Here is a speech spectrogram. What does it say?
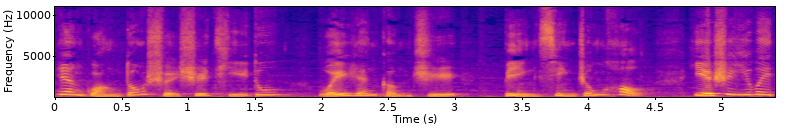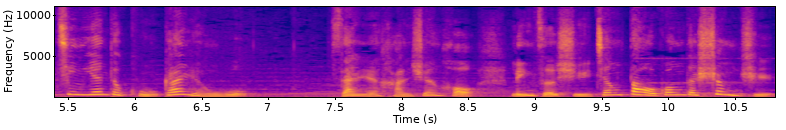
任广东水师提督，为人耿直，秉性忠厚，也是一位禁烟的骨干人物。三人寒暄后，林则徐将道光的圣旨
